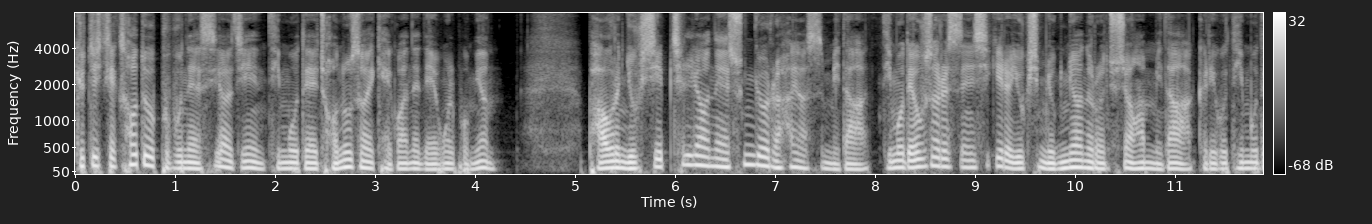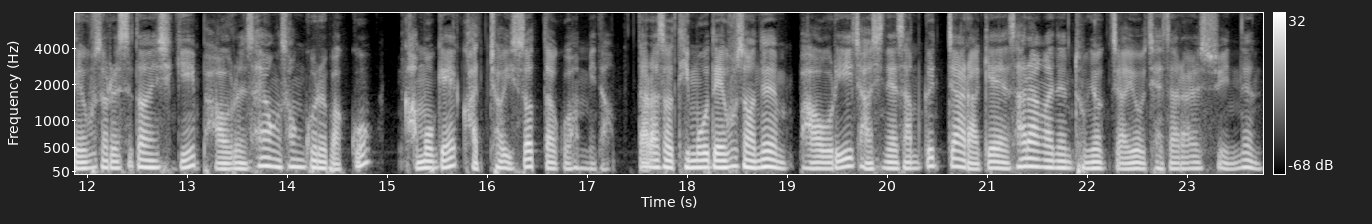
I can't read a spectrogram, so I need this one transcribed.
큐티 책 서두 부분에 쓰여진 디모데 전후서의 개관의 내용을 보면 바울은 67년에 순교를 하였습니다. 디모데 후서를 쓴 시기를 66년으로 추정합니다. 그리고 디모데 후서를 쓰던 시기 바울은 사형 선고를 받고 감옥에 갇혀 있었다고 합니다. 따라서 디모데 후서는 바울이 자신의 삶 끝자락에 사랑하는 동역자요 제자라 할 수 있는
